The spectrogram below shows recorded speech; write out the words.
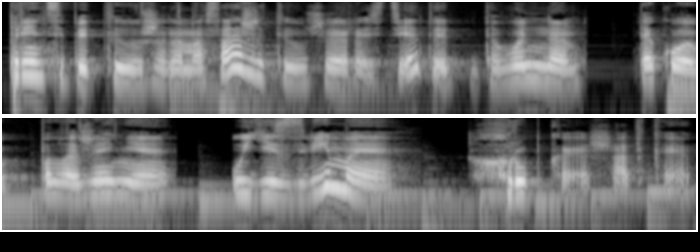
В принципе, ты уже на массаже, ты уже раздета. Это довольно такое положение уязвимое, хрупкое, шаткое.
